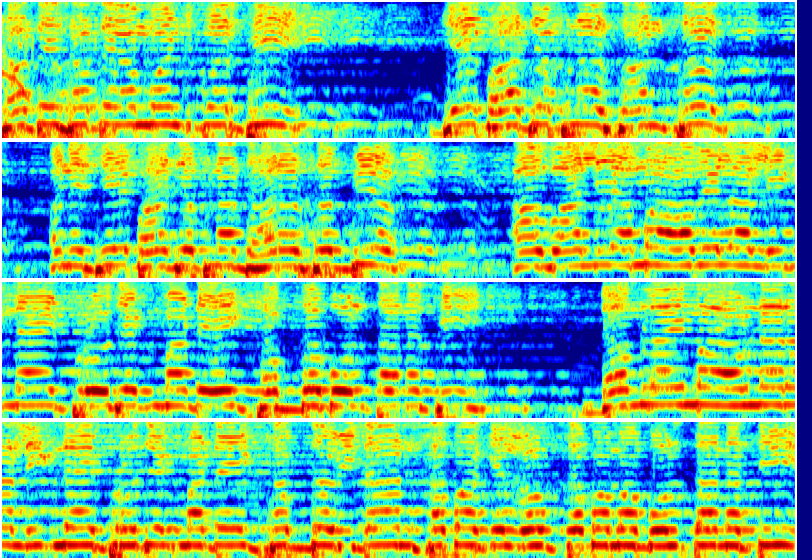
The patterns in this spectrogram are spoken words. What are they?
સાથે સાથે આ મંચ પરથી જે ભાજપના સાંસદ અને જે ભાજપના ધારાસભ્ય આ વાલિયામાં આવેલા લિગ્નાઇટ પ્રોજેક્ટ માટે એક શબ્દ બોલતા નથી. ડમલાઈમાં આવનારા લિગ્નાઇટ પ્રોજેક્ટ માટે એક શબ્દ વિધાનસભા કે લોકસભામાં બોલતા નથી.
